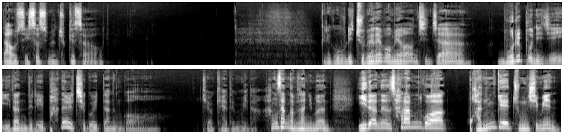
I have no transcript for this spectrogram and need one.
나올 수 있었으면 좋겠어요. 그리고 우리 주변에 보면 진짜 모를 뿐이지 이단들이 판을 치고 있다는 거 기억해야 됩니다. 항상 감사님은 이단은 사람과 관계 중심인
